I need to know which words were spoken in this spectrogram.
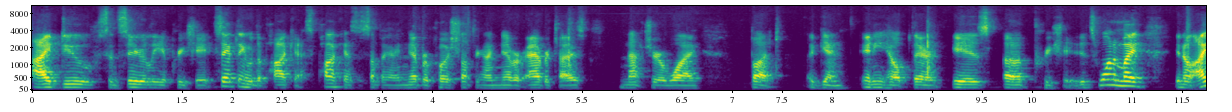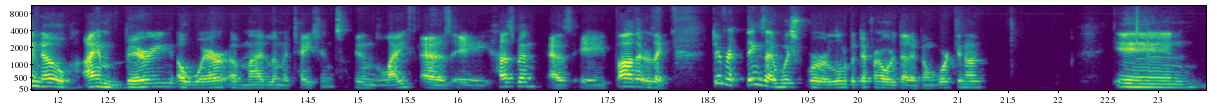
I do sincerely appreciate. Same thing with the podcast. Podcast is something I never push, something I never advertise. Not sure why, but again, any help there is appreciated. It's one of my, you know, I know I am very aware of my limitations in life as a husband, as a father, like different things I wish were a little bit different or that I've been working on. In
